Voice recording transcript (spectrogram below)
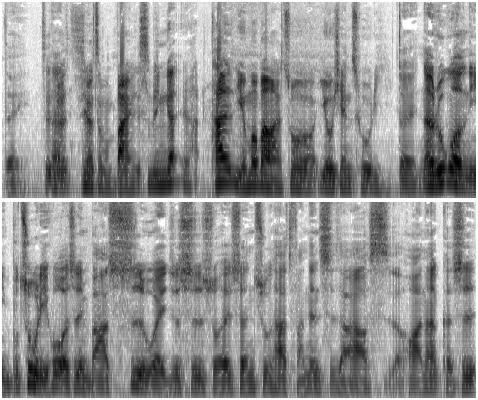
对，这个要怎么办？是不是应该他有没有办法做优先处理？对，那如果你不处理，或者是你把它视为就是所谓牲畜，它反正迟早要死的话，那可是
